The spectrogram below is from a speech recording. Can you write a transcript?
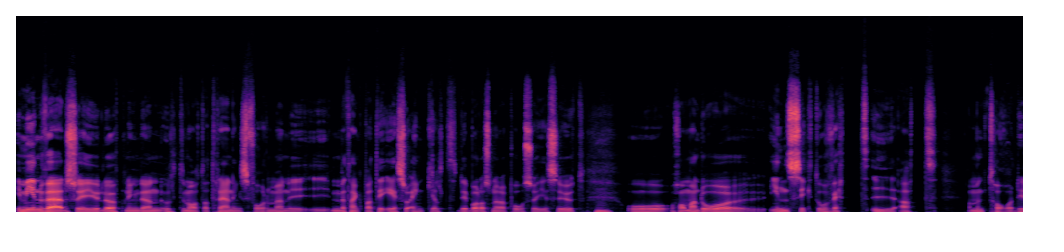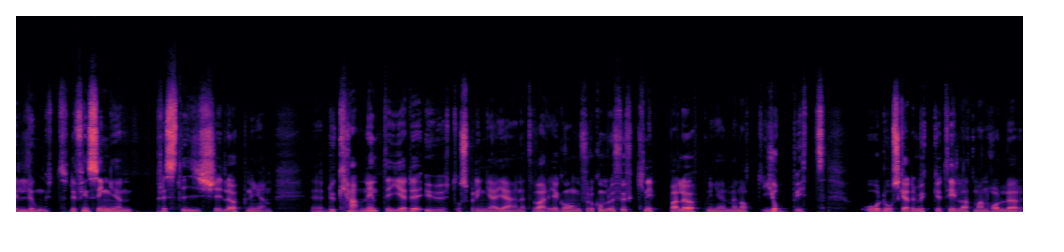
i, min värld så är ju löpning den ultimata träningsformen i, i, med tanke på att det är så enkelt. Det är bara att snöra på sig och ge sig ut. Mm. Och har man då insikt och vett i att ja, men ta det lugnt. Det finns ingen prestige i löpningen. Eh, Du kan inte ge dig ut och springa järnet varje gång för då kommer du förknippa löpningen med något jobbigt. Och då ska det mycket till att man håller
